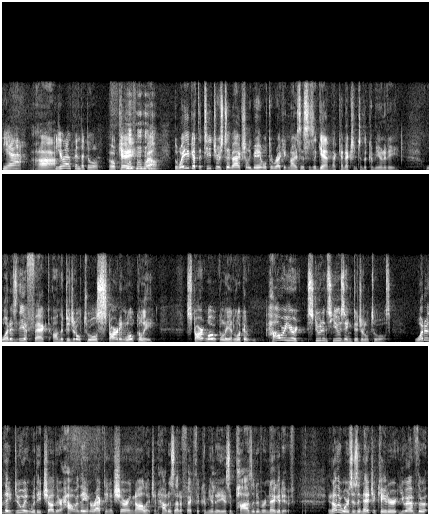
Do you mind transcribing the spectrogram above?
Yeah. Ah. You opened the door. Okay. well, the way you get the teachers to actually be able to recognize this is again that connection to the community. What is the effect on the digital tools starting locally? Start locally and look at how are your students using digital tools? What are they doing with each other? How are they interacting and sharing knowledge? And how does that affect the community? Is it positive or negative? In other words, as an educator, you have, the,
